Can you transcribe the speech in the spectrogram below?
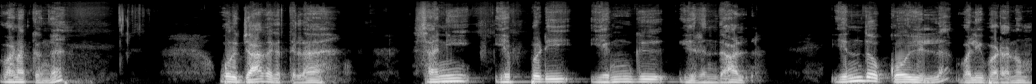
வணக்கங்க. ஒரு ஜாதகத்தில் சனி எப்படி எங்கு இருந்தால் எந்த கோயிலில் வழிபடணும்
